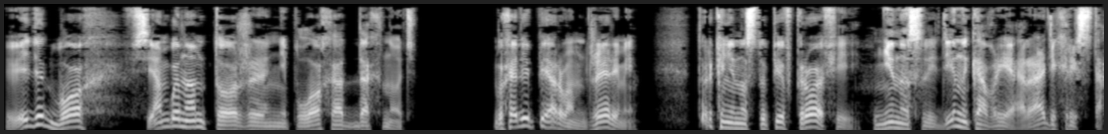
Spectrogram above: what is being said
«Видит Бог, всем бы нам тоже неплохо отдохнуть. Выходи первым, Джереми, только не наступи в кровь и не наследи на ковре ради Христа».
